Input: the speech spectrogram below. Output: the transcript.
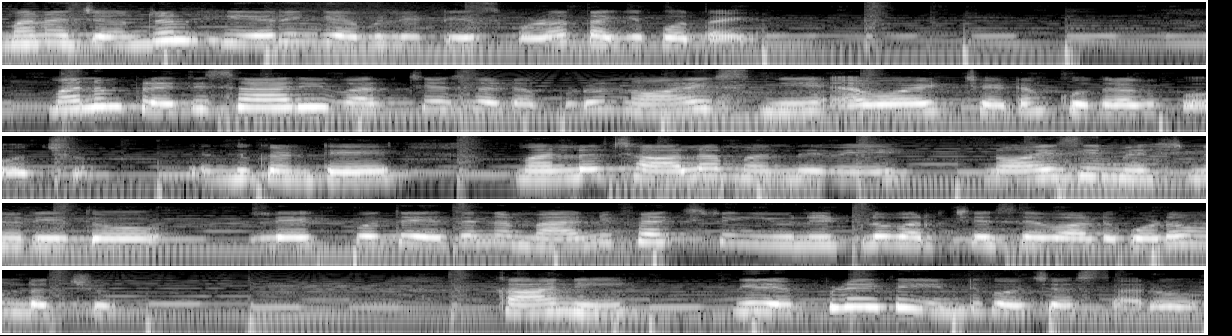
మన జనరల్ హియరింగ్ ఎబిలిటీస్ కూడా తగ్గిపోతాయి. మనం ప్రతిసారి వర్క్ చేసేటప్పుడు నాయిస్ని అవాయిడ్ చేయడం కుదరకపోవచ్చు. ఎందుకంటే మనలో చాలామందివి నాయిసీ మెషినరీతో లేకపోతే ఏదైనా మ్యానుఫ్యాక్చరింగ్ యూనిట్లో వర్క్ చేసే వాళ్ళు కూడా ఉండొచ్చు. కానీ మీరు ఎప్పుడైతే ఇంటికి వచ్చేస్తారో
